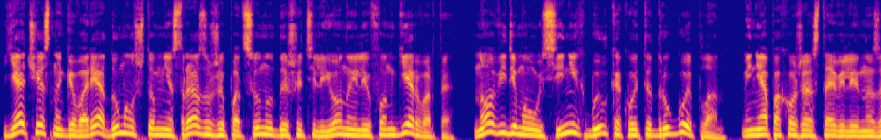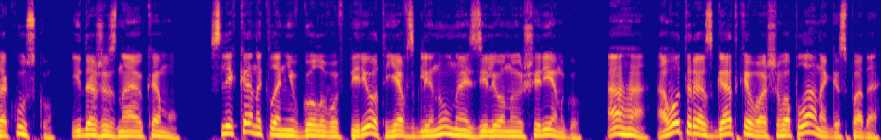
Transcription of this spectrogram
Я, честно говоря, думал, что мне сразу же подсунут Дешетильона или фон Герварта, но, видимо, у синих был какой-то другой план. Меня, похоже, оставили на закуску, и даже знаю кому. Слегка наклонив голову вперед, я взглянул на зеленую шеренгу. Ага, а вот и разгадка вашего плана, господа.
